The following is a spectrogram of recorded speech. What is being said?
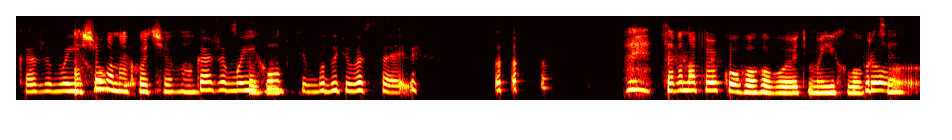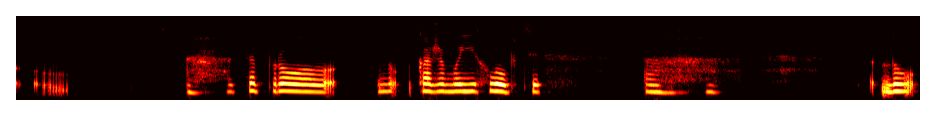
Каже, мої А що вона хлопці- хоче вам? Каже, мої сказати? хлопці будуть веселі. Це вона про кого говорить, мої хлопці? Про... Це про, ну, каже, мої хлопці. Ну,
